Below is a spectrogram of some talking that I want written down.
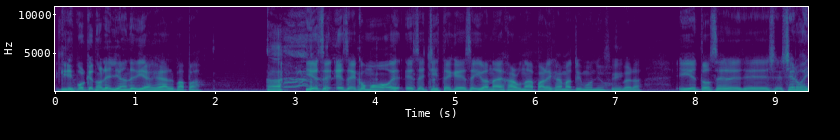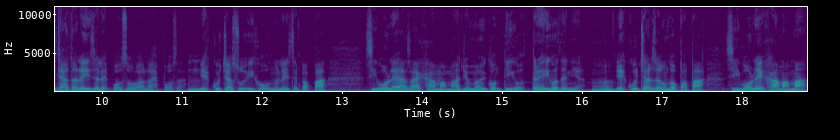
¿Y por qué no le llevan de viaje al papá? Ah. Y ese, ese como e, ese chiste que se iban a dejar una pareja de matrimonio, ¿verdad? Y entonces, eh, Cero Yata le dice el esposo a la esposa. Mm. Y escucha a su hijo. Uno le dice, papá, si vos le das a dejar a mamá, yo me voy contigo. Tres hijos tenía. Y escucha al segundo, papá, si vos le dejas a mamá,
